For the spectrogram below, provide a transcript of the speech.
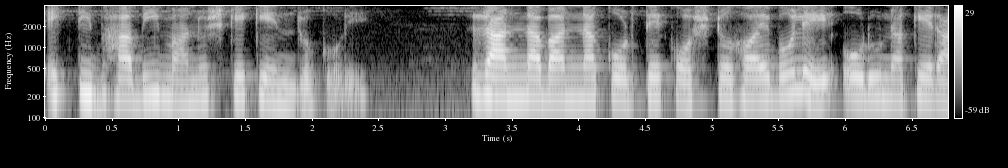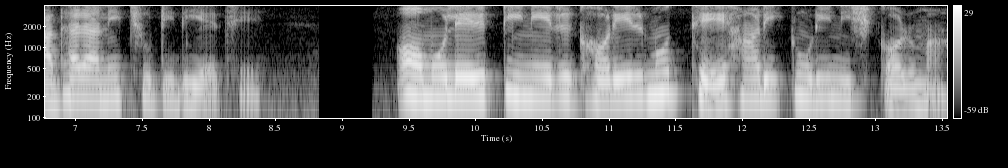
একটি ভাবী মানুষকে কেন্দ্র করে। রান্না বান্না করতে কষ্ট হয় বলে অরুণাকে রাধারানী ছুটি দিয়েছে। অমলের টিনের ঘরের মধ্যে হাঁড়ি কুঁড়ি নিষ্কর্মা।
